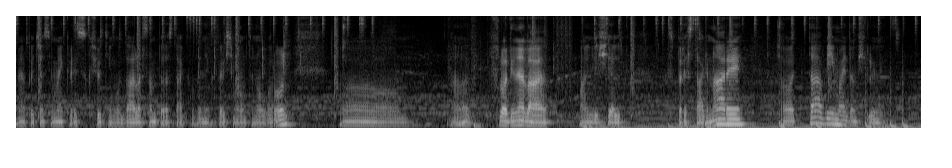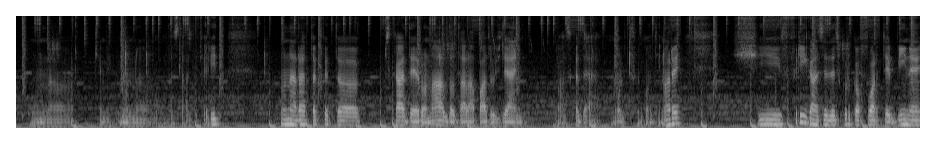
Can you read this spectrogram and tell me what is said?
Mi-ar plăcea să mai cresc shooting-ul, dar lăsăm pe ăsta că vedem că crește mai mult în overall. Uh, uh, Florinela ajunge și el spre stagnare. Uh, Tavi mai dăm și lui un, uh, un uh, ăsta diferit. Nu ne arată cât uh, scade Ronaldo, dar la 40 de ani va scădea mult în continuare. Și Frigan se descurcă foarte bine,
